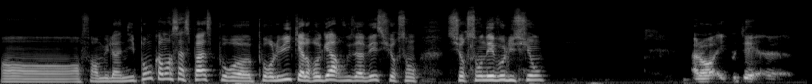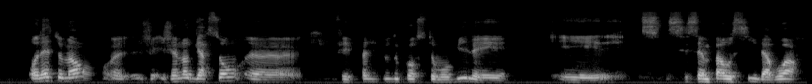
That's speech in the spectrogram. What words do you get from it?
en, en, Formule 1 Nippon. Comment ça se passe pour, pour lui? Quel regard vous avez sur son, sur son évolution? Alors, écoutez, honnêtement, euh, j'ai un autre garçon euh, qui fait pas du tout de course automobile et, c'est sympa aussi d'avoir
